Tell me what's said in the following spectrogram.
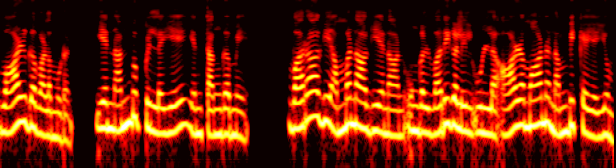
வாழ்க வளமுடன். என் அன்பு பிள்ளையே என் தங்கமே. வராகி அம்மனாகிய நான் உங்கள் வரிகளில் உள்ள ஆழமான நம்பிக்கையையும்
